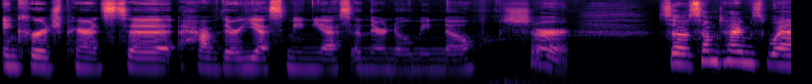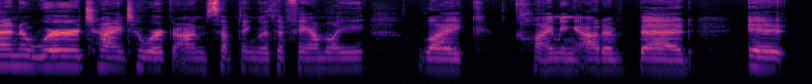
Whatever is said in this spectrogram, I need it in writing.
encourage parents to have their yes mean yes and their no mean no? Sure. So sometimes when we're trying to work on something with a family, like climbing out of bed, it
